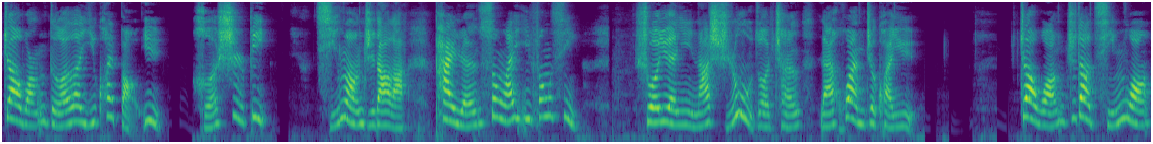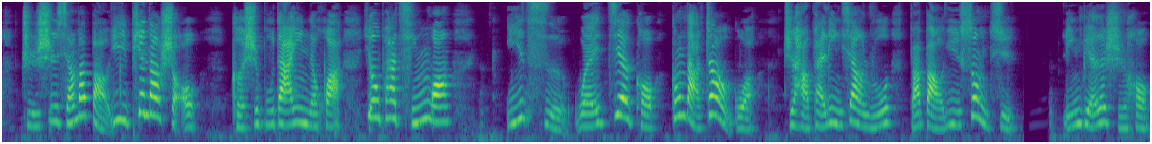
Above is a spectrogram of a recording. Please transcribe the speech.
赵王得了一块宝玉——和氏璧。秦王知道了，派人送来一封信，说愿意拿十五座城来换这块玉。赵王知道秦王只是想把宝玉骗到手，可是不答应的话，又怕秦王以此为借口攻打赵国，只好派蔺相如把宝玉送去。临别的时候，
